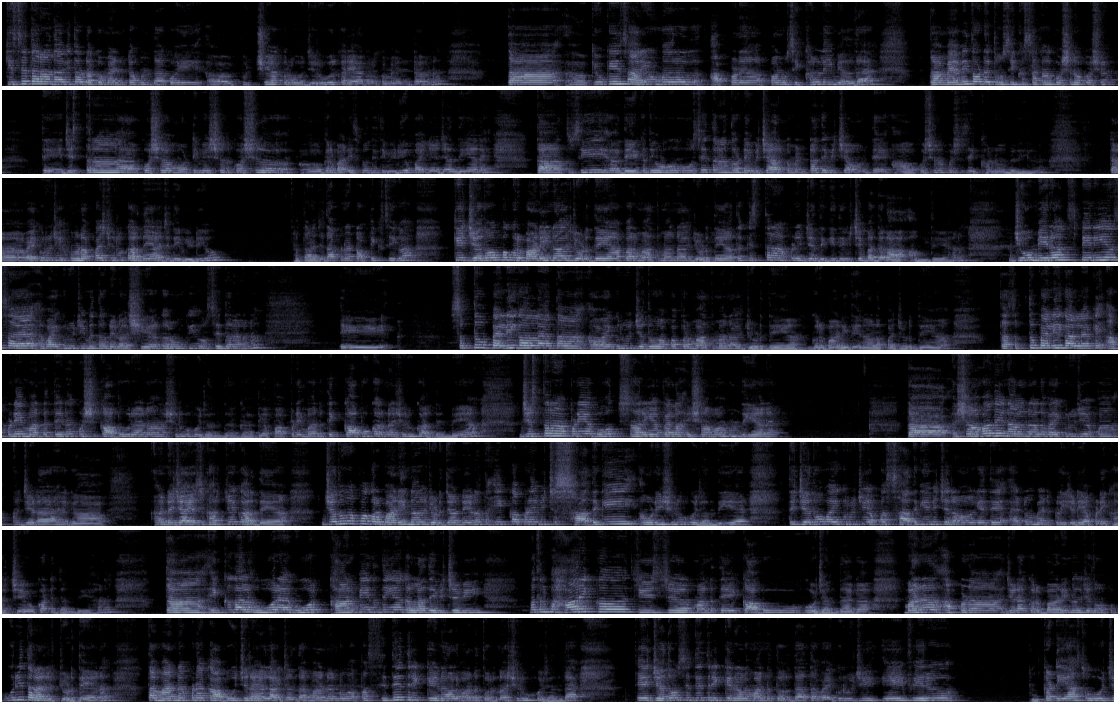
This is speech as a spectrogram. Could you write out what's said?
ਕਿਸੇ ਤਰ੍ਹਾਂ ਦਾ ਵੀ ਤੁਹਾਡਾ ਕਮੈਂਟ ਹੁੰਦਾ, ਕੋਈ ਪੁੱਛਿਆ ਕਰੋ, ਜ਼ਰੂਰ ਕਰਿਆ ਕਰੋ ਕਮੈਂਟ ਹਨ। ਤਾਂ ਕਿਉਂਕਿ ਸਾਰੀ ਉਮਰ ਆਪਣਾ, ਆਪਾਂ ਨੂੰ ਸਿੱਖਣ ਲਈ ਮਿਲਦਾ ਹੈ। ਤਾਂ ਮੈਂ ਵੀ ਤੁਹਾਡੇ ਤੋਂ ਸਿੱਖ ਸਕਾਂ ਕੁਛ ਨਾ ਕੁਛ। ਤੇ ਜਿਸ ਤਰ੍ਹਾਂ ਕੁਛ ਮੋਟੀਵੇਸ਼ਨ ਕੁਛ ਗੁਰਬਾਣੀ ਸੰਬੰਧਿਤ ਵੀਡੀਓ ਪਾਈਆਂ ਜਾਂਦੀਆਂ ਨੇ ਤਾਂ ਤੁਸੀਂ ਅ, ਦੇਖਦੇ ਹੋ ਉਹ ਉਸੇ ਤਰ੍ਹਾਂ ਤੁਹਾਡੇ ਵਿਚਾਰ ਕਮੈਂਟਾਂ ਦੇ ਵਿੱਚ ਆਉਣ ਤੇ ਅ, ਕੁਛ ਨਾ ਕੁਛ ਸਿੱਖਣ ਨੂੰ ਮਿਲੇ ਹਨ? ਤਾਂ ਵਾਹਿਗੁਰੂ ਜੀ ਹੁਣ ਆਪਾਂ ਸ਼ੁਰੂ ਕਰਦੇ ਹਾਂ ਅੱਜ ਦੀ ਵੀਡੀਓ ਤਾਂ ਅੱਜ ਦਾ ਆਪਣਾ ਟੌਪਿਕ ਸੀਗਾ ਕਿ ਜਦੋਂ ਆਪਾਂ ਗੁਰਬਾਣੀ ਨਾਲ ਜੁੜਦੇ ਹਾਂ ਪਰਮਾਤਮਾ ਨਾਲ ਜੁੜਦੇ ਹਾਂ ਤਾਂ ਕਿਸ ਤਰ੍ਹਾਂ ਆਪਣੀ ਜ਼ਿੰਦਗੀ ਦੇ ਵਿੱਚ ਬਦਲਾਅ ਆਉਂਦੇ ਆ ਹਨ? ਜੋ ਮੇਰਾ ਐਕਸਪੀਰੀਅੰਸ ਹੈ ਵਾਹਿਗੁਰੂ ਜੀ ਮੈਂ ਤੁਹਾਡੇ ਨਾਲ ਸ਼ੇਅਰ ਕਰੂੰਗੀ ਉਸੇ ਤਰ੍ਹਾਂ ਹਨਾ? ਤੇ ਸਭ ਤੋਂ ਪਹਿਲੀ ਗੱਲ ਹੈ ਤਾਂ ਵਾਹਿਗੁਰੂ, ਜਦੋਂ ਆਪਾਂ ਪਰਮਾਤਮਾ ਨਾਲ ਜੁੜਦੇ ਆ ਗੁਰਬਾਣੀ ਦੇ ਨਾਲ ਆਪਾਂ ਜੁੜਦੇ ਆ ਤਾਂ ਸਭ ਤੋਂ ਪਹਿਲੀ ਗੱਲ ਹੈ ਕਿ ਆਪਣੇ ਮਨ ਤੇ ਨਾ ਕੁਝ ਕਾਬੂ ਰਹਿਣਾ ਸ਼ੁਰੂ ਹੋ ਜਾਂਦਾ ਹੈਗਾ ਵੀ ਆਪਾਂ ਆਪਣੇ ਮਨ ਤੇ ਕਾਬੂ ਕਰਨਾ ਸ਼ੁਰੂ ਕਰ ਦਿੰਨੇ ਆ ਜਿਸ ਤਰ੍ਹਾਂ ਆਪਣੀਆਂ ਬਹੁਤ ਸਾਰੀਆਂ ਪਹਿਲਾਂ ਇਸ਼ਾਵਾਂ ਹੁੰਦੀਆਂ ਨੇ, ਤਾਂ ਇਸ਼ਾਵਾਂ ਦੇ ਨਾਲ ਨਾਲ ਵਾਹਿਗੁਰੂ ਜੀ ਆਪਾਂ ਜਿਹੜਾ ਹੈਗਾ ਨਜਾਇਜ਼ ਖਰਚੇ ਕਰਦੇ ਆ। ਜਦੋਂ ਆਪਾਂ ਗੁਰਬਾਣੀ ਨਾਲ ਜੁੜ ਜਾਂਦੇ ਆ ਨਾ, ਤਾਂ ਇੱਕ ਆਪਣੇ ਵਿੱਚ ਸਾਦਗੀ ਆਉਣੀ ਸ਼ੁਰੂ ਹੋ ਜਾਂਦੀ ਹੈ। ਤੇ ਜਦੋਂ ਵਾਹਿਗੁਰੂ ਜੀ ਆਪਾਂ ਸਾਦਗੀ ਵਿੱਚ ਰਵਾਂਗੇ ਤੇ ਆਟੋਮੈਟਿਕਲੀ ਜਿਹੜੇ ਆਪਣੇ ਖਰਚੇ ਉਹ ਘਟ ਜਾਂਦੇ ਆ, ਹਨਾ? ਤਾਂ ਇੱਕ ਗੱਲ ਹੋਰ ਹੈ, ਹੋਰ ਖਾਣ ਪੀਣ ਦੀਆਂ ਗੱਲਾਂ ਦੇ ਵਿੱਚ ਵੀ ਮਤਲਬ ਹਰ ਇੱਕ ਚੀਜ਼ 'ਚ ਮਨ ਤੇ ਕਾਬੂ ਹੋ ਜਾਂਦਾ ਹੈਗਾ। ਮਨ ਆਪਣਾ ਜਿਹੜਾ ਗੁਰਬਾਣੀ ਨਾਲ ਜਦੋਂ ਆਪਾਂ ਪੂਰੀ ਤਰ੍ਹਾਂ ਜੁੜਦੇ ਆ ਨਾ ਤਾਂ ਮਨ ਆਪਣਾ ਕਾਬੂ 'ਚ ਰਹਿਣ ਲੱਗ ਜਾਂਦਾ, ਮਨ ਨੂੰ ਆਪਾਂ ਸਿੱਧੇ ਤਰੀਕੇ ਨਾਲ ਮਨ ਤੁਰਨਾ ਸ਼ੁਰੂ ਹੋ ਜਾਂਦਾ ਹੈ। ਤੇ ਜਦੋਂ ਸਿੱਧੇ ਤਰੀਕੇ ਨਾਲ ਮਨ ਤੁਰਦਾ ਤਾਂ ਵਾਹਿਗੁਰੂ ਜੀ, ਇਹ ਫਿਰ ਘਟੀਆ ਸੋਚ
